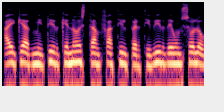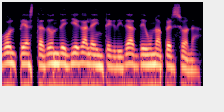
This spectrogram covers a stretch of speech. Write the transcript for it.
hay que admitir que no es tan fácil percibir de un solo golpe hasta dónde llega la integridad de una persona.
